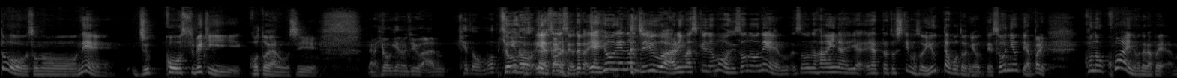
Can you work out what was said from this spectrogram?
と、そのね、熟考すべきことやろうし、まあ表現の自由はあるけども、表次のいや、そうですよ。よ。だから、いや、表現の自由はありますけども、そのね、その範囲内ややったとしても、そう言ったことによって、それによってやっぱり、この怖いのは、だからやっぱ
